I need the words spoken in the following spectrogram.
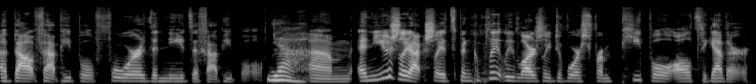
about fat people for the needs of fat people. Yeah. Um, and usually, actually, it's been completely largely divorced from people altogether.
